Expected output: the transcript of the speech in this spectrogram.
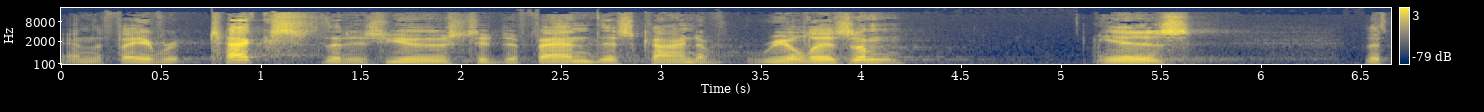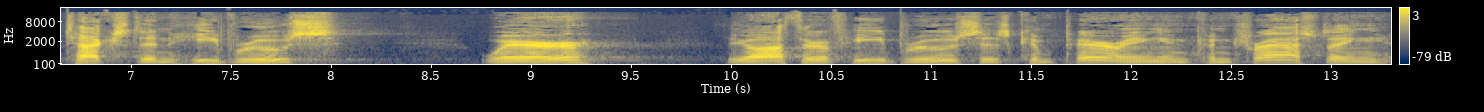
And the favorite text that is used to defend this kind of realism is the text in Hebrews, where the author of Hebrews is comparing and contrasting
